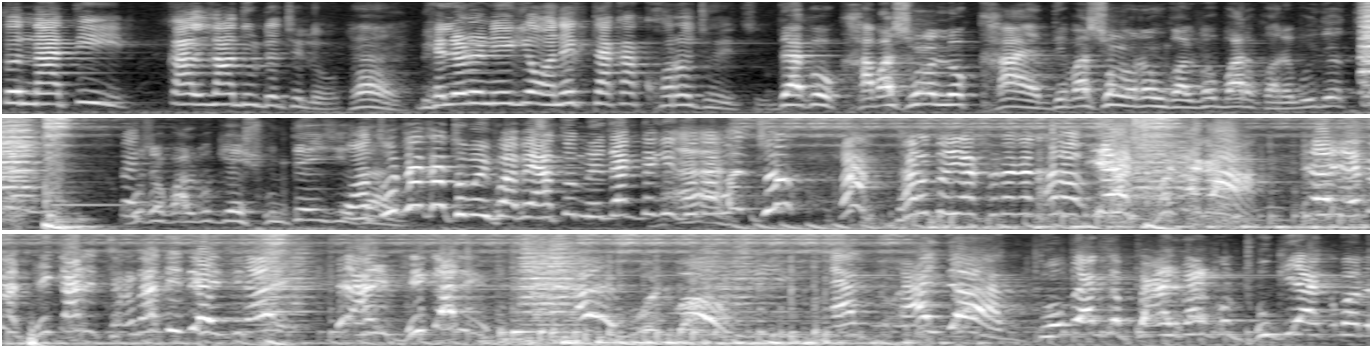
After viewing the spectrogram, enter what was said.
তো নাতি কাল না উঠেছিল। হ্যাঁ। ভেলোরে নিয়ে গিয়ে অনেক টাকা খরচ হয়েছে। দেখো খাবার সময় লোক খায় দেবার সময় ওরকম গল্প বার করে বুঝতে ওসব গল্প কি শুনতেই কত টাকা তুমি পাবে? এত মেজাক দেখি কথা বলছো? ধরো তো একশো টাকা ধরো। একশো টাকা? এই একটা ভিখারি চাঁদা দিতে এসেছি না আমি এই, বুঝব একবারে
